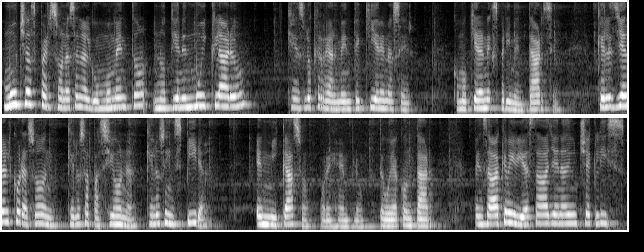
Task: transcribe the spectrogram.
Muchas personas en algún momento no tienen muy claro qué es lo que realmente quieren hacer, cómo quieren experimentarse, qué les llena el corazón, qué los apasiona, qué los inspira. En mi caso, por ejemplo, te voy a contar, pensaba que mi vida estaba llena de un checklist.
